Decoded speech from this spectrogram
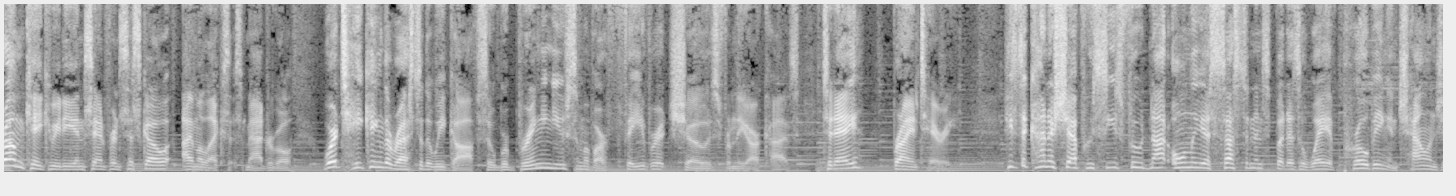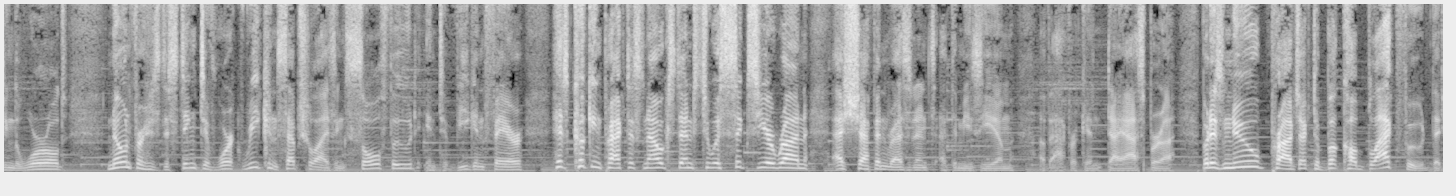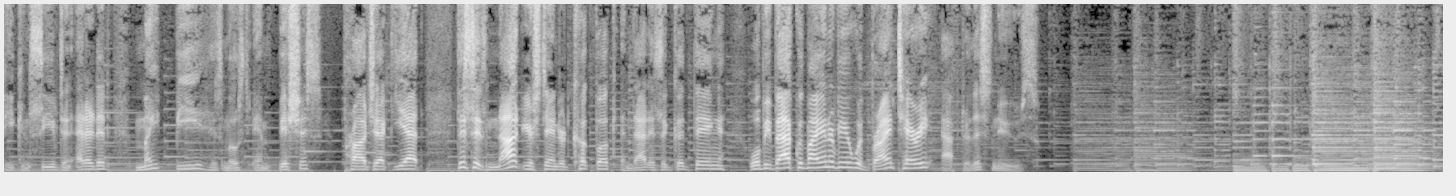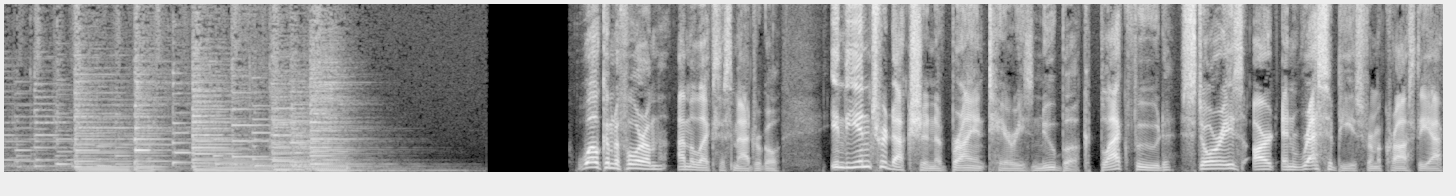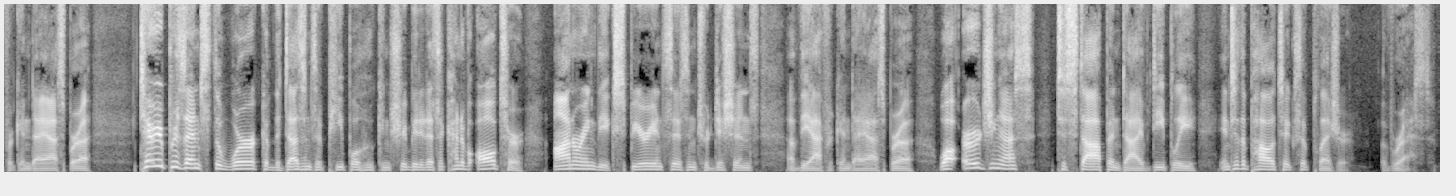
From KQED in San Francisco, I'm Alexis Madrigal. We're taking the rest of the week off, so we're bringing you some of our favorite shows from the archives. Today, Bryant Terry. He's the kind of chef who sees food not only as sustenance, but as a way of probing and challenging the world. Known for his distinctive work reconceptualizing soul food into vegan fare, his cooking practice now extends to a six year run as chef in residence at the Museum of African Diaspora. But his new project, a book called Black Food that he conceived and edited, might be his most ambitious project yet. This is not your standard cookbook, and that is a good thing. We'll be back with my interview with Bryant Terry after this news. Welcome to Forum. I'm Alexis Madrigal. In the introduction of Bryant Terry's new book, Black Food Stories, Art, and Recipes from Across the African Diaspora, Terry presents the work of the dozens of people who contributed as a kind of altar, honoring the experiences and traditions of the African diaspora, while urging us to stop and dive deeply into the politics of pleasure, of rest.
